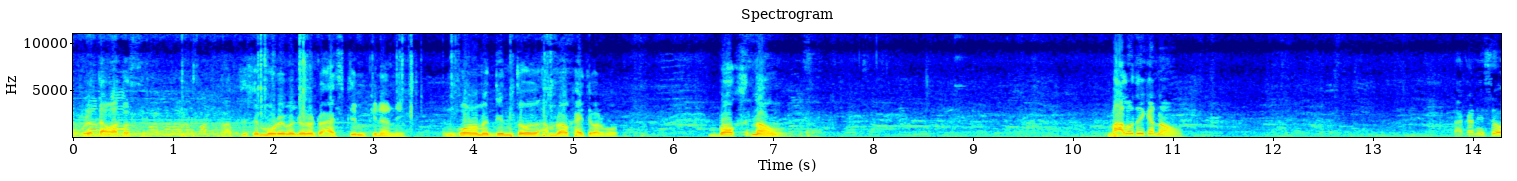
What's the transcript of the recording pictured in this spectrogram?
উপরে দাওয়াত আছে। ভাবতেছি মোড়ের জন্য একটু আইসক্রিম কিনে নি গরমের দিন তো আমরাও খাইতে পারব। বক্স নাও। ভালো দেখে নাও। টাকা নিছো?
